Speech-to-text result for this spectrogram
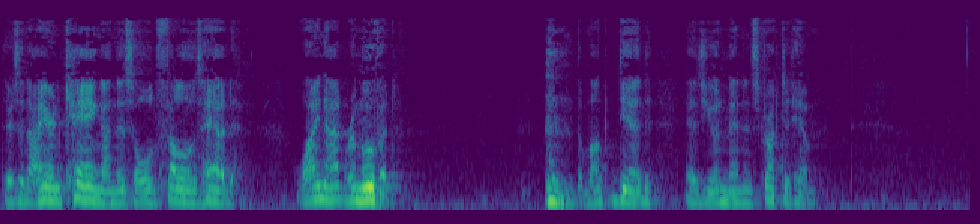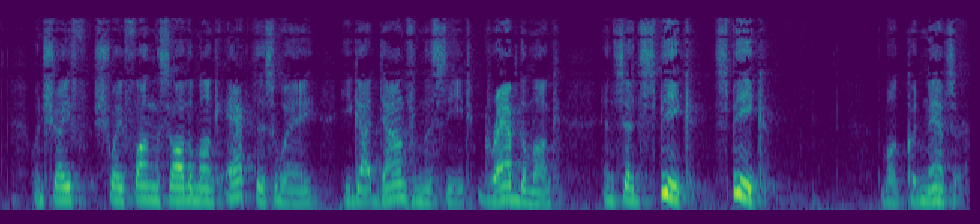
There's an iron cangue on this old fellow's head. Why not remove it? the monk did as Yun Men instructed him. When Shui, Shui Feng saw the monk act this way, he got down from the seat, grabbed the monk, and said, Speak, speak. The monk couldn't answer.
